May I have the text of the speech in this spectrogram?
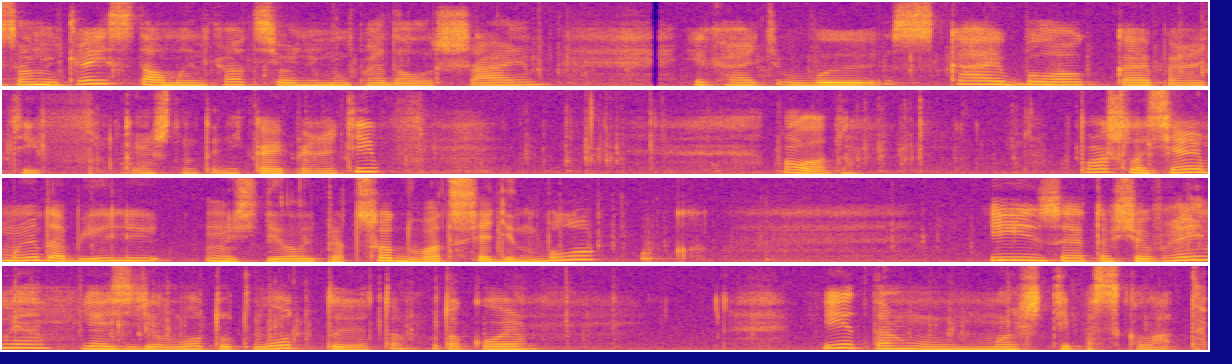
С вами Кристал Майнкрафт. Сегодня мы продолжаем играть в Skyblock Кооператив. Конечно, это не кооператив. Ну ладно. В прошлой серии мы добили, ну, сделали 521 блок. И за это все время я сделал вот тут вот это, вот такое. И там, может, типа склад.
